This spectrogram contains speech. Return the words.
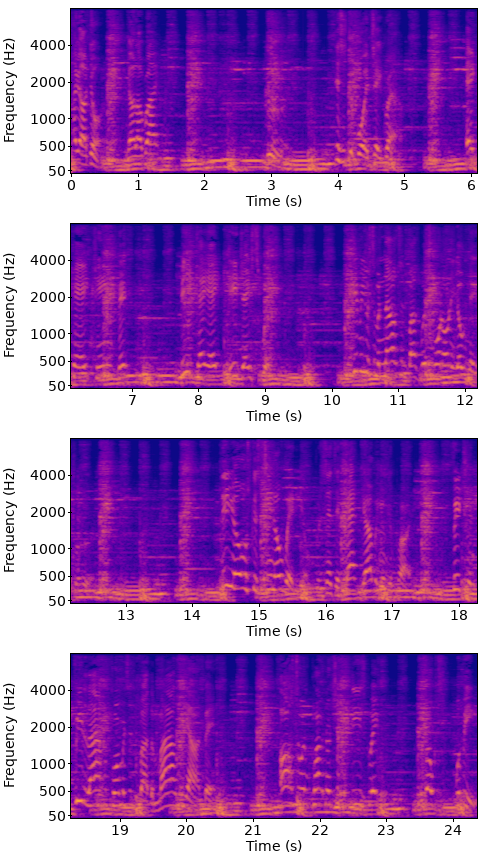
how y'all doing? Y'all alright? Good. This is your boy Jay Brown, aka King Vic, BKA DJ Switch. Giving you some announcements about what's going on in your neighborhood. Leo's Casino Radio presents a backyard reunion party featuring free live performances by the Miles Beyond Band. Also in partnership with these great folks will be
